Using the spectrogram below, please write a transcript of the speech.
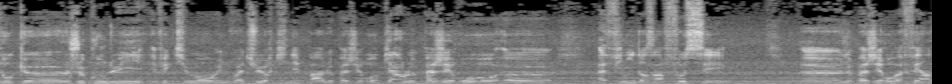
Donc euh, je conduis effectivement une voiture qui n'est pas le Pajero car le Pajero euh, a fini dans un fossé. Euh, le Pajero a fait un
